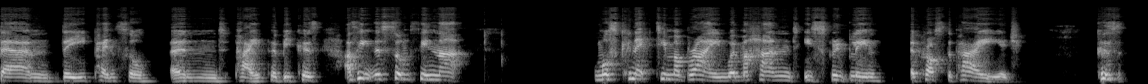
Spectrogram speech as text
than the pencil and paper because I think there's something that must connect in my brain when my hand is scribbling across the page because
